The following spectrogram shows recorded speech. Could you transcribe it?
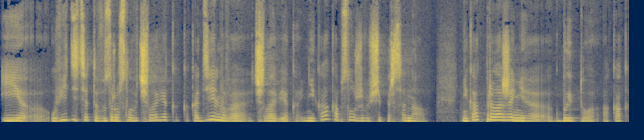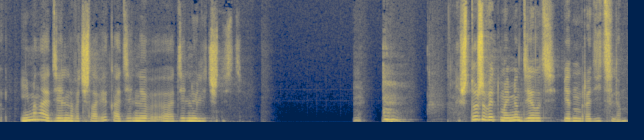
и э, увидеть это взрослого человека как отдельного человека, не как обслуживающий персонал, не как приложение к быту, а как именно отдельного человека, отдельную, э, отдельную личность. Что же в этот момент делать бедным родителям?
